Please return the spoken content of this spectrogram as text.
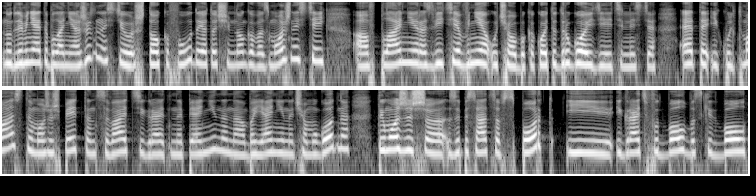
ну, для меня это была неожиданностью, что КФУ дает очень много возможностей а, в плане развития вне учебы, какой-то другой деятельности. Это и культмас, ты можешь петь, танцевать, играть на пианино, на обаянии, на чем угодно. Ты можешь э, записаться в спорт и играть в футбол, баскетбол,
